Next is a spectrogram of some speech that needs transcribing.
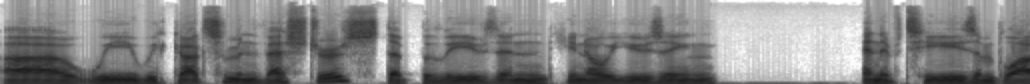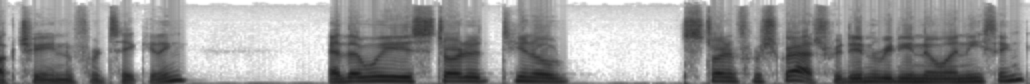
Uh, we we got some investors that believed in you know using NFTs and blockchain for ticketing, and then we started you know starting from scratch. We didn't really know anything.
